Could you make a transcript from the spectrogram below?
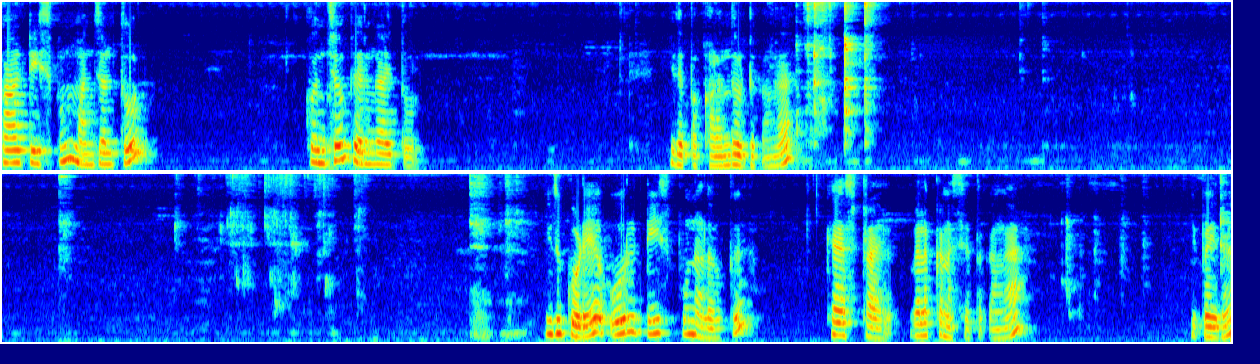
கால் டீஸ்பூன் மஞ்சள் தூள் கொஞ்சம் பெருங்காயத்தூள். இதை இப்போ கலந்து விட்டுக்கோங்க. இது கூட ஒரு டீஸ்பூன் அளவுக்கு கேஸ்டர் ஆயில் விளக்கெண்ணெய் சேர்த்துக்கோங்க. இப்போ இதை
